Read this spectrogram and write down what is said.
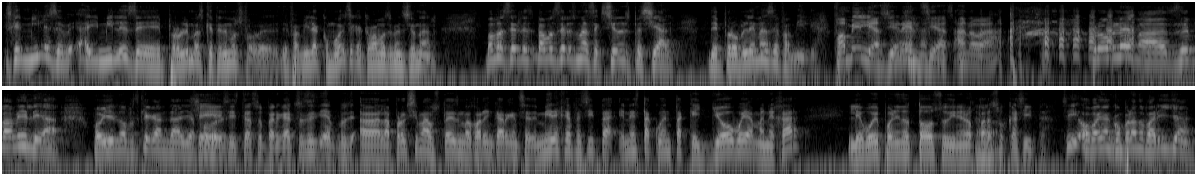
Es que hay miles de, hay miles de problemas que tenemos eh, de familia como ese que acabamos de mencionar. Vamos a hacerles, vamos a hacerles una sección especial de problemas de familia. Familias y herencias. Ah, no, ¿verdad? problemas de familia. Oye, no, pues qué gandalla, Sí, pobre. sí está súper gacho. Entonces, pues, a la próxima ustedes mejor encárguense de, mire, jefecita, en esta cuenta que yo voy a manejar, le voy poniendo todo su dinero para su casita. Sí, o vayan comprando varilla,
